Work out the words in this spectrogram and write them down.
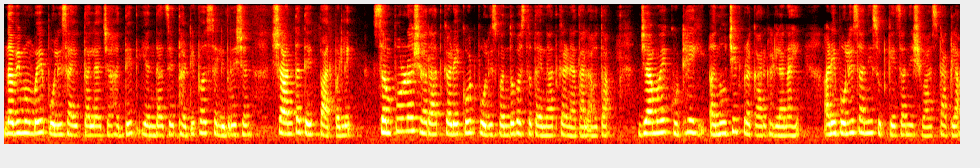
नवी मुंबई पोलीस आयुक्तालयाच्या हद्दीत यंदाचे थर्टी फर्स्ट सेलिब्रेशन शांततेत पार पडले. संपूर्ण शहरात कडेकोट पोलीस बंदोबस्त तैनात करण्यात आला होता ज्यामुळे कुठेही अनुचित प्रकार घडला नाही आणि पोलिसांनी सुटकेचा निश्वास टाकला.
